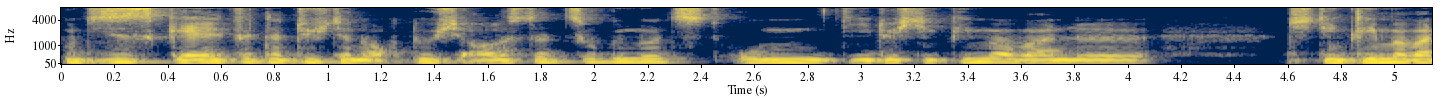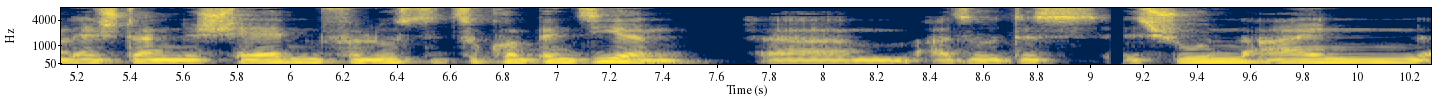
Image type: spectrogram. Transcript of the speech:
Und dieses Geld wird natürlich dann auch durchaus dazu genutzt, um die durch den Klimawandel, durch den Klimawandel entstandene Schäden und Verluste zu kompensieren. Ähm, also das ist schon ein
